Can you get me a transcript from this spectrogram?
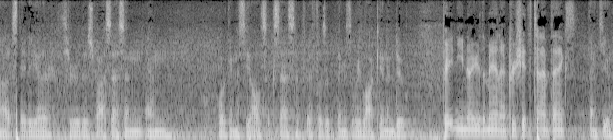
uh, stay together through this process. And, and we're going to see all success if, if those are the things that we lock in and do. Peyton, you know you're the man. I appreciate the time. Thanks. Thank you.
